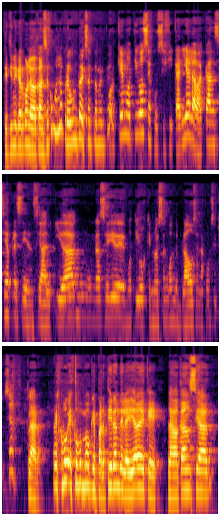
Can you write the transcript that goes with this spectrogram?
que tiene que ver con la vacancia. ¿Cómo es la pregunta exactamente? ¿Por qué motivo se justificaría la vacancia presidencial? Y dan una serie de motivos que no están contemplados en la Constitución. Claro, es como, es como que partieran de la idea de que la vacancia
